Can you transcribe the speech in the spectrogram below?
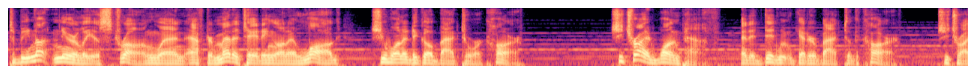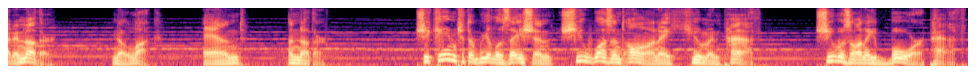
to be not nearly as strong when, after meditating on a log, she wanted to go back to her car. She tried one path, and it didn't get her back to the car. She tried another. No luck. And another. She came to the realization she wasn't on a human path. She was on a boar path.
